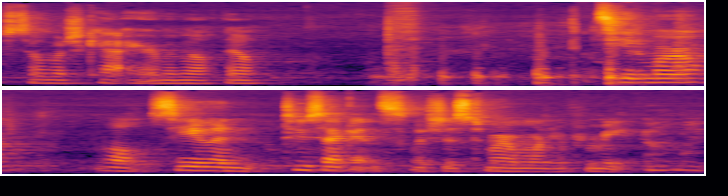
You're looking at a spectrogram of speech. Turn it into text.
so much cat hair in my mouth now. See you tomorrow. Well, see you in two seconds, which is tomorrow morning for me. Oh my God.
